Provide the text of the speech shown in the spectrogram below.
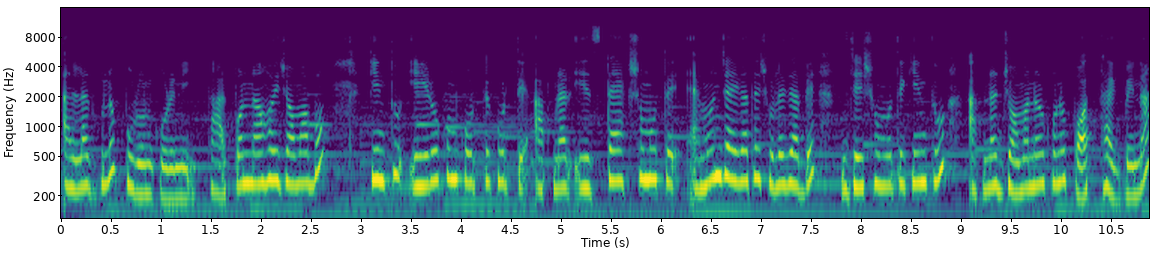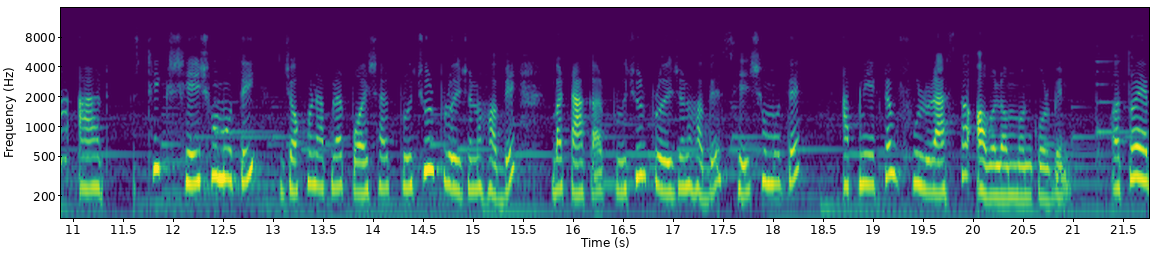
আহ্লাদগুলো পূরণ করে নিই। তারপর না হয় জমাবো। কিন্তু এরকম করতে করতে আপনার এজটা এক সময়তে এমন জায়গাতে চলে যাবে যে সময়তে কিন্তু আপনার জমানোর কোনো পথ থাকবে না। আর ঠিক সেই সময়তেই যখন আপনার পয়সার প্রচুর প্রয়োজন হবে বা টাকার প্রচুর প্রয়োজন হবে, সেই সময়তে আপনি একটা ভুল রাস্তা অবলম্বন করবেন। অতএব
